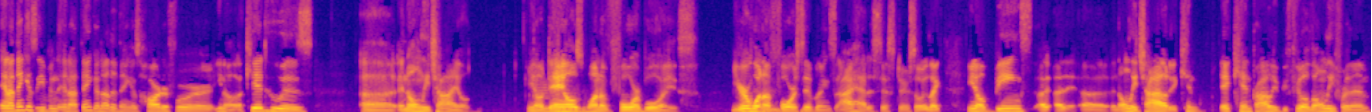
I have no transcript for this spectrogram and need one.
and i think it's even and i think another thing is harder for you know a kid who is uh an only child you know mm. daniel's one of four boys you're one of mm-hmm. four siblings. I had a sister, so it's like you know, being a, a, a, an only child, it can it can probably be, feel lonely for them.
